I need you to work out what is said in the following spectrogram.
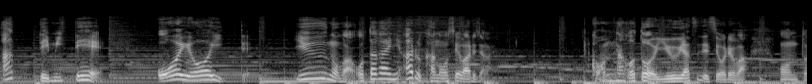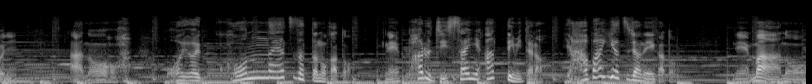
会ってみて、おいおいっていうのがお互いにある可能性はあるじゃない。こんなことを言うやつですよ、俺は。本当に。あの、おいおい、こんなやつだったのかと。ね、パル実際に会ってみたら、やばいやつじゃねえかと。ね、まああの、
